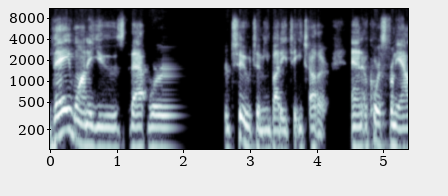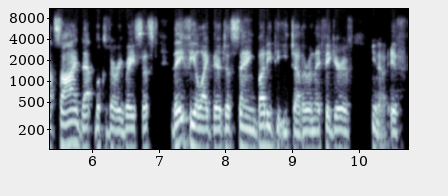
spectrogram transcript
they want to use that word too to mean buddy to each other. And of course, from the outside, that looks very racist. They feel like they're just saying buddy to each other, and they figure if you know if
